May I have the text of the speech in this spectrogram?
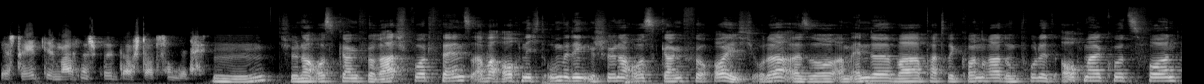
erstrebte Massensprint auch stattfindet. Mhm. Schöner Ausgang für Radsportfans, aber auch nicht unbedingt ein schöner Ausgang für euch, oder? Also am Ende war Patrick Konrad und Polit auch mal kurz vorn,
